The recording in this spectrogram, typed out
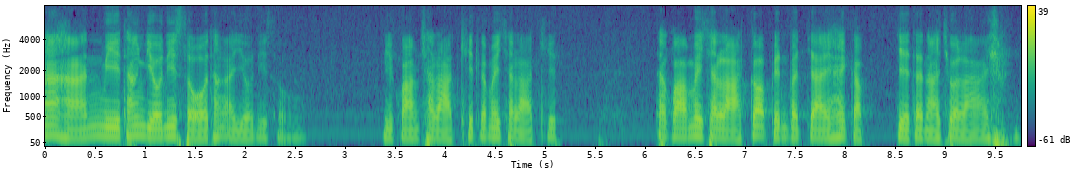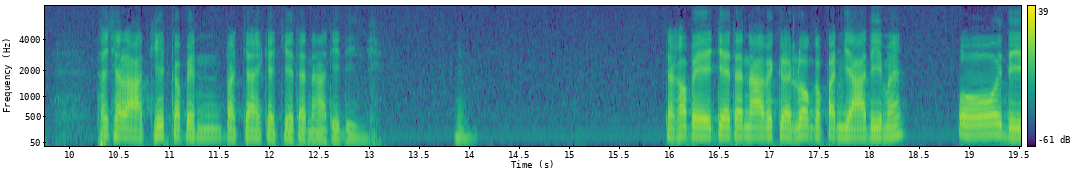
อาหารมีทั้งโยนิโสทั้งอโยนิโส มีความฉลาดคิดและไม่ฉลาดคิด ถ้าความไม่ฉลาดก็เป็นปัจจัยให้กับเจตนาชั่วร้าย ถ้าฉลาดคิดก็เป็นปัจจัยแก่เจตนาที่ดี แต่เขาไปเจตนาไปเกิดร่วมกับปัญญาดีไหม โอ้ยดี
